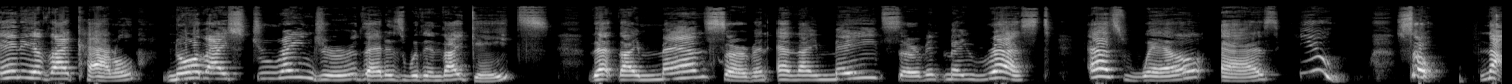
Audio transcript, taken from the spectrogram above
any of thy cattle, nor thy stranger that is within thy gates that thy manservant and thy maidservant may rest as well as you. So, now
